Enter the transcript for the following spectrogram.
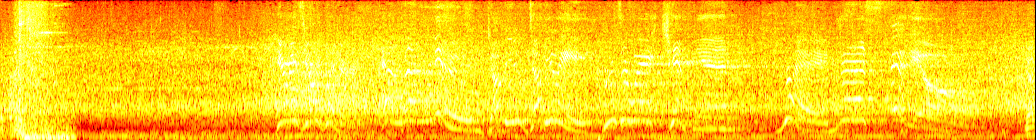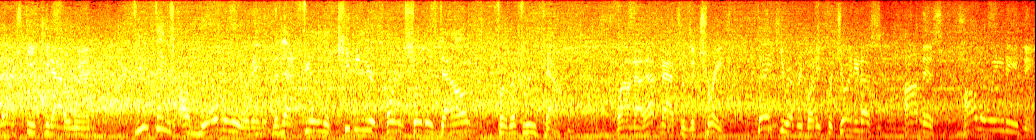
Here that's eking out a win. Few things are more rewarding than that feeling of keeping your opponent's shoulders down for the three count. Wow, now that match was a treat. Thank you, everybody, for joining us on this Halloween evening.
